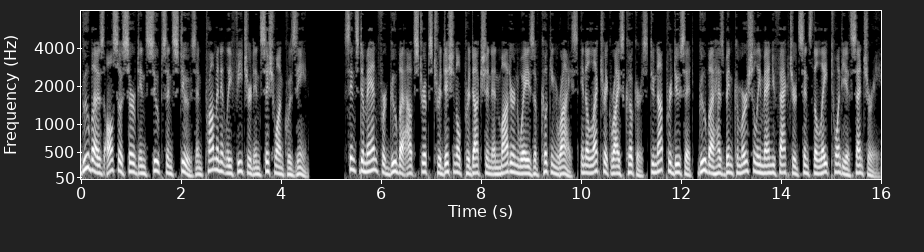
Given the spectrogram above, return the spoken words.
Guba is also served in soups and stews and prominently featured in Sichuan cuisine. Since demand for guba outstrips traditional production and modern ways of cooking rice in electric rice cookers do not produce it, guba has been commercially manufactured since the late 20th century.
